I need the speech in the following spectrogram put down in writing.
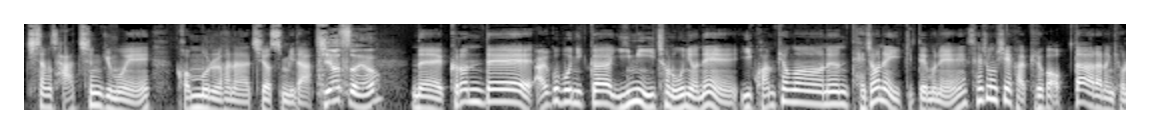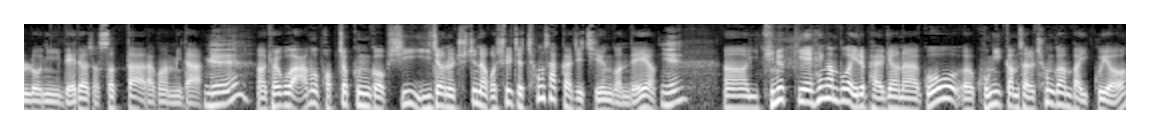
지상 4층 규모의 건물을 하나 지었습니다. 지었어요? 네. 그런데 알고 보니까 이미 2005년에 이 관평원은 대전에 있기 때문에 세종시에 갈 필요가 없다라는 결론이 내려졌었다라고 합니다. 예. 어, 결국 아무 법적 근거 없이 이전을 추진하고 실제 청사까지 지은 건데요. 예. 어, 이 뒤늦게 행안부가 이를 발견하고 어, 공익 감사를 청구한 바 있고요.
